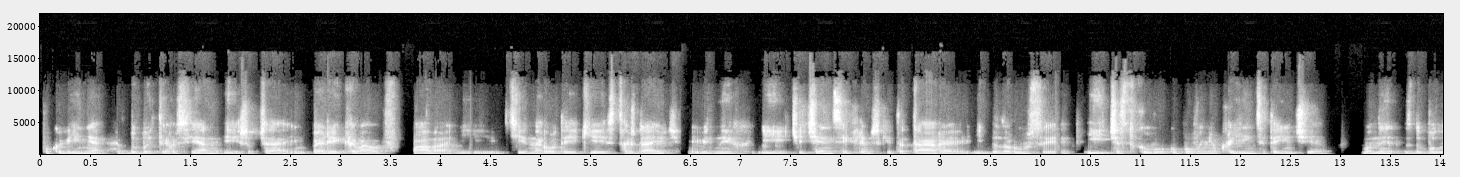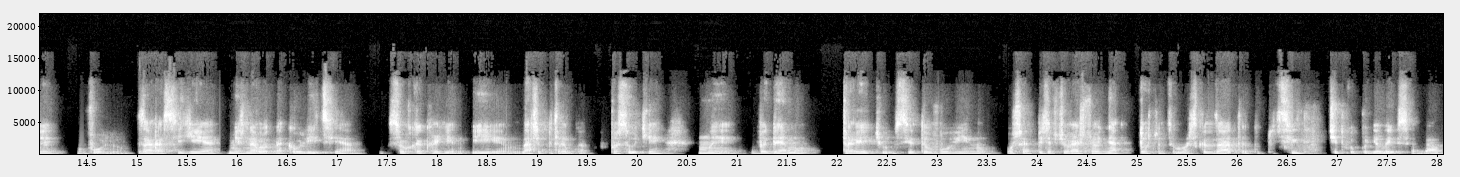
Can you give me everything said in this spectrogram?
покоління добити росіян, і щоб ця імперія крива впала, і ті народи, які страждають від них, і чеченці, і кримські татари, і білоруси, і частково окуповані українці та інші. Вони здобули волю. Зараз є міжнародна коаліція 40 країн і наша підтримка. По суті, ми ведемо третю світову війну. Уже після вчорашнього дня точно це можна сказати. Тобто світ чітко поділився. Да?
